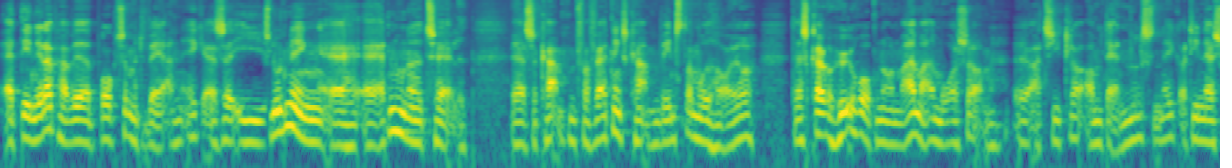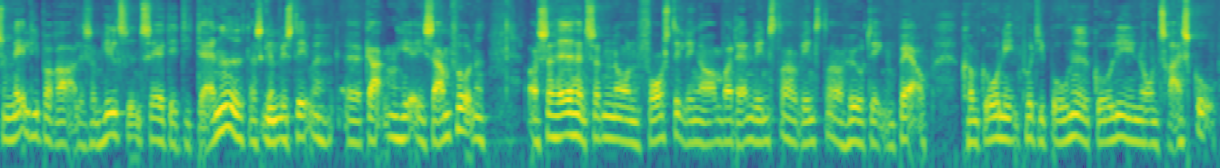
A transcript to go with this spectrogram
at det netop har været brugt som et værn. Ikke? Altså i slutningen af, af 1800-tallet, altså kampen, forfatningskampen Venstre mod Højre, der skrev Hørup nogle meget, meget morsomme øh, artikler om dannelsen. Ikke? Og de nationalliberale, som hele tiden sagde, at det er de dannede, der skal mm. bestemme øh, gangen her i samfundet. Og så havde han sådan nogle forestillinger om, hvordan Venstre og Venstre og Høvdingen Berg kom gående ind på de bonede gulve i nogle træsko,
